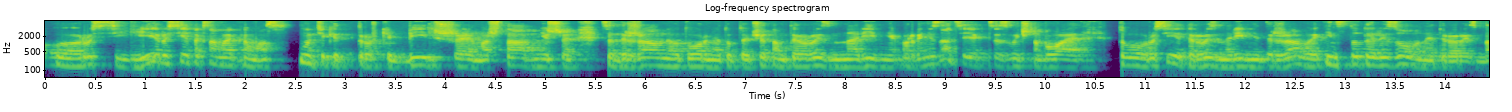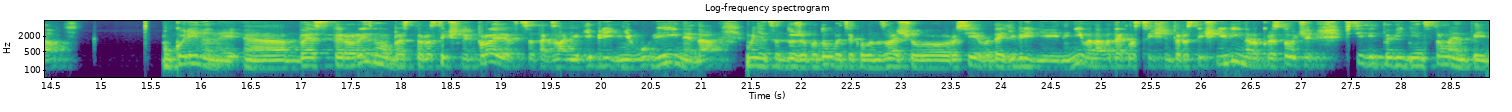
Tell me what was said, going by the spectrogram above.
е, Росії. Росія так само, як Хамас, ну тільки трошки більше, масштабніше. Це державне утворення. Тобто, якщо там тероризм на рівні організації, як це звично буває, то Росія тероризм на рівні держави, інституалізований тероризм. Да? Укорінений е, без тероризму, без терористичних проявів, це так звані гібридні війни. Да мені це дуже подобається, коли називають, що Росія веде гібридні війни. Ні, вона веде класичні терористичні війни, використовуючи всі відповідні інструменти: і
